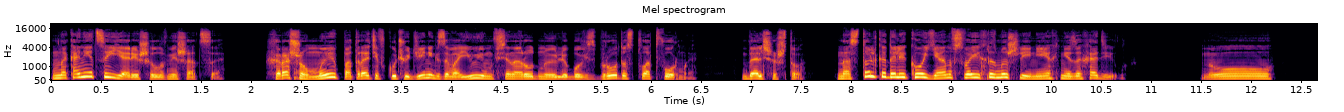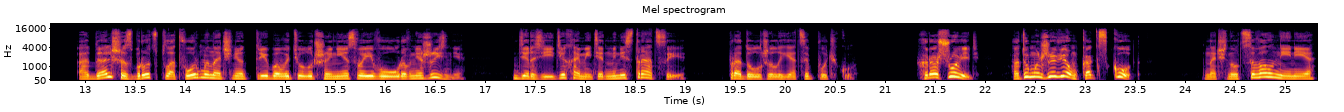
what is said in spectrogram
Наконец и я решил вмешаться. Хорошо, мы, потратив кучу денег, завоюем всенародную любовь сброда с платформы. Дальше что? Настолько далеко Ян в своих размышлениях не заходил. Ну... А дальше сброд с платформы начнет требовать улучшения своего уровня жизни. Дерзите хамить администрации. Продолжил я цепочку. Хорошо ведь, а то мы живем как скот. Начнутся волнения.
